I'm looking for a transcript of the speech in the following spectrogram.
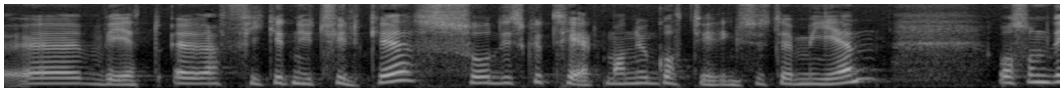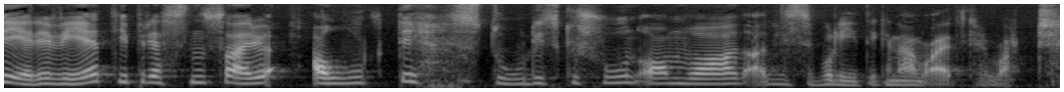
eh, vet, eh, fikk et nytt fylke, så diskuterte man jo godtgjøringssystemet igjen. Og som dere vet i pressen, så er det jo alltid stor diskusjon om hva disse politikerne har vært.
